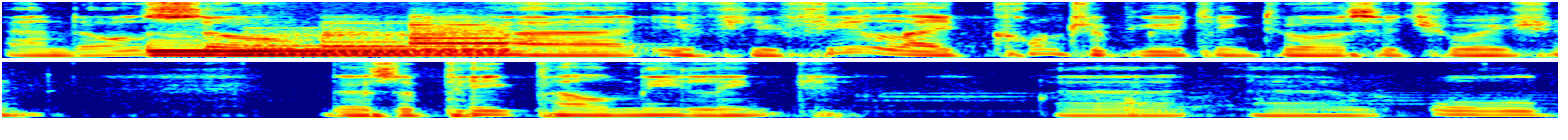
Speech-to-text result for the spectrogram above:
And also, uh, if you feel like contributing to our situation, there's a PayPal me link. Uh, uh, all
